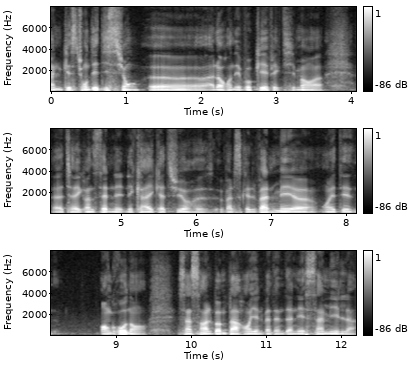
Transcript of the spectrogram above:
une question d'édition. Euh, alors on évoquait effectivement, euh, Thierry Grunstein, les, caricatures valent ce qu'elles valent, mais on était en gros dans 500 albums par an il y a une vingtaine d'années, 5000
